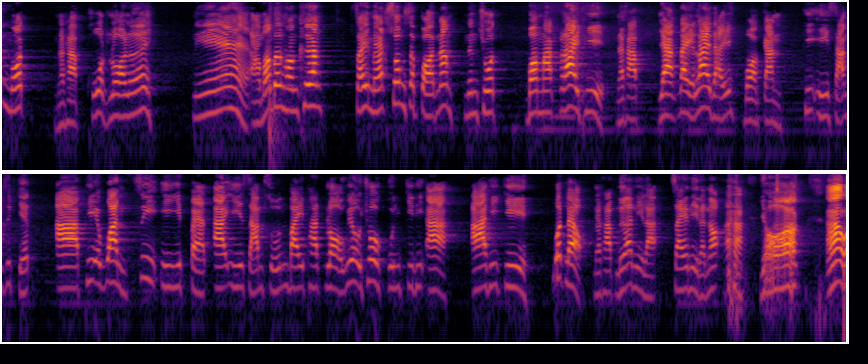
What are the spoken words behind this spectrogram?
มหมดนะครับ โคตรรอเลย นี่เอามาเบิงห้องเครื่องไซแม็กส่งสปอร์ตน้ำหนึ่งชุด บอมักไล่พี่นะครับ อยากได้ไล่ไหนบอกกันที่ e 3 7 RPF1 CE 8 RE 30ใบพัดหล่อเวลโชกุน GTR RTG หมดแล้วนะครับ เหลือนี่ละใส่นี่ละเนาะหยอกอ้าว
